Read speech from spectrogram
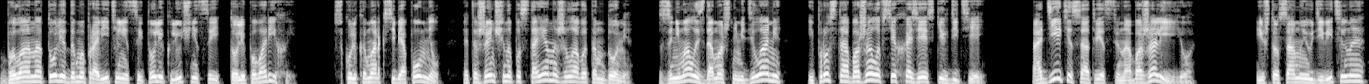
Была она то ли домоправительницей, то ли ключницей, то ли поварихой. Сколько Марк себя помнил, эта женщина постоянно жила в этом доме, занималась домашними делами и просто обожала всех хозяйских детей. А дети, соответственно, обожали ее. И что самое удивительное,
